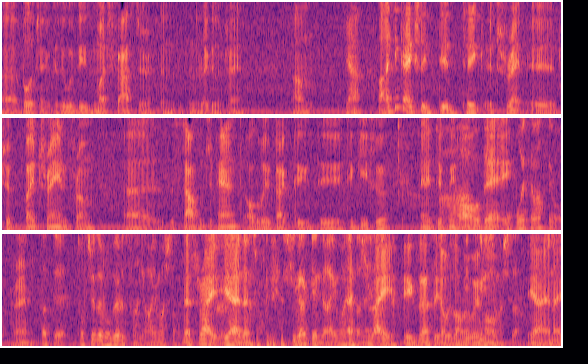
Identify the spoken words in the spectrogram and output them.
uh, bullet train because it would be much faster than, than the regular train. Um, yeah, Uh, I think I actually did take a train uh, trip by train from uh, the south of Japan all the way back to to, to Gifu, and it took me あー all day. 覚えてますよ、 Right. だって途中でロベルトさんに会いましたもん That's right. Yeah, that's what. 滋賀県で会いました That's ね right. Exactly. I was on my びっ way くりし home. ました Yeah, and I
